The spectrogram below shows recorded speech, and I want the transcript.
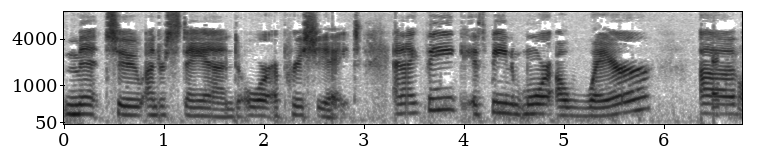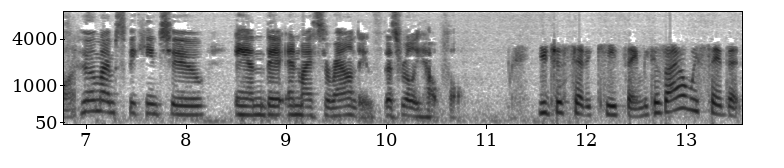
meant to understand or appreciate? And I think it's being more aware of Excellent. whom I'm speaking to and the, and my surroundings. That's really helpful. You just said a key thing because I always say that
